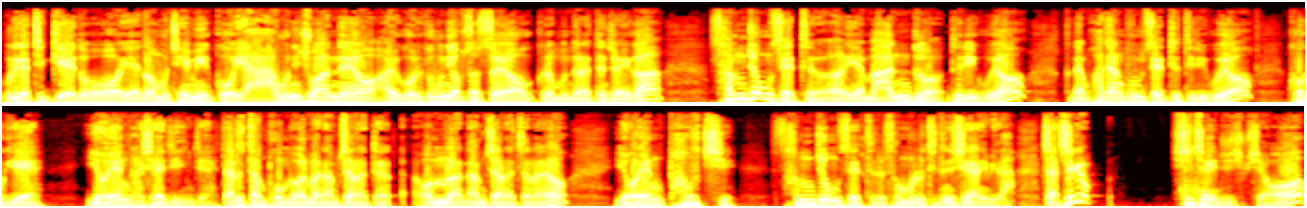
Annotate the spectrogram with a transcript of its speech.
우리가 듣기에도 예, 너무 재미있고 야 운이 좋았네요. 아이고 이렇게 운이 없었어요. 그런 분들한테는 저희가 3종 세트 예, 만두 드리고요. 그다음 화장품 세트 드리고요. 거기에 여행 가셔야지 이제 따뜻한 봄이 얼마 남지 않았 얼마 남지 않았잖아요. 여행 파우치 3종 세트를 선물로 드리는 시간입니다. 자 지금 신청해 주십시오.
